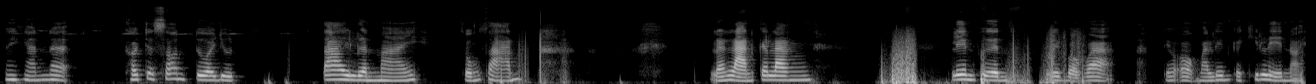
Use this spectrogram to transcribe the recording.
ไม่งั้นน่ะเขาจะซ่อนตัวอยู่ใต้เรือนไม้ สงสาร และหลานกำลังเล่นเพลิน เลยบอกว่า เดี๋ยวออกมาเล่นกับคิเลนหน่อย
